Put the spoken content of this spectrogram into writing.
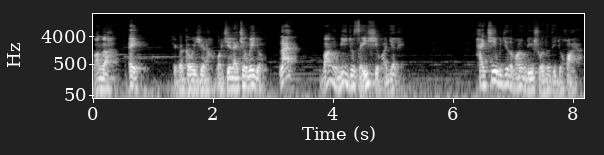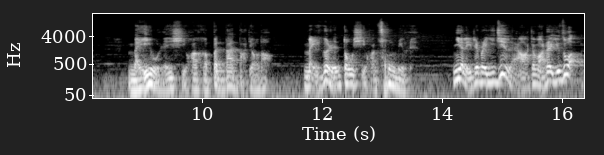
王哥，哎，这个各位局长，我进来敬杯酒，来，王永利就贼喜欢聂磊，还记不记得王永利说的这句话呀？没有人喜欢和笨蛋打交道，每个人都喜欢聪明人。聂磊这边一进来啊，就往这一坐，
